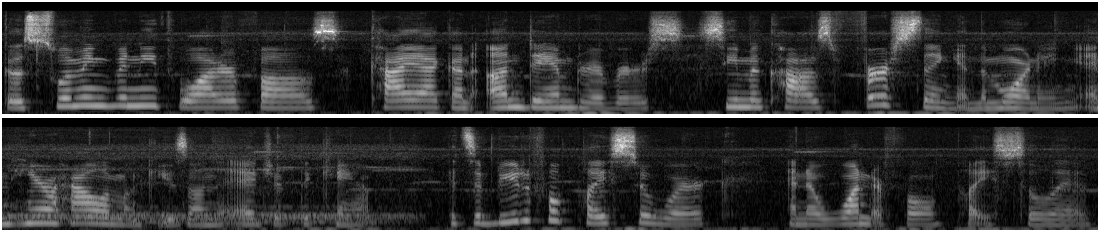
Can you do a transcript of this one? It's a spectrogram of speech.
go swimming beneath waterfalls, kayak on undammed rivers, see macaws first thing in the morning, and hear howler monkeys on the edge of the camp. It's a beautiful place to work and a wonderful place to live.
